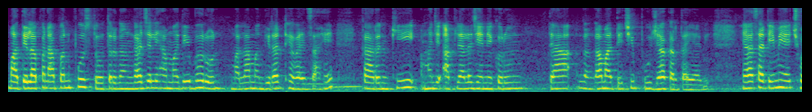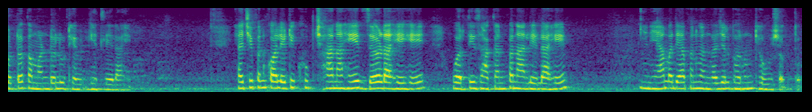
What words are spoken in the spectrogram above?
मातेला पण आपण पुजतो. तर गंगाजल ह्यामध्ये भरून मला मंदिरात ठेवायचं आहे कारण की म्हणजे आपल्याला जेणेकरून त्या गंगामातेची पूजा करता यावी. ह्यासाठी मी हे छोटं कमंडलू ठेव घेतलेलं आहे. ह्याची पण क्वालिटी खूप छान आहे जड आहे हे. वरती झाकण पण आलेलं आहे. आणि ह्यामध्ये आपण गंगाजल भरून ठेवू शकतो.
